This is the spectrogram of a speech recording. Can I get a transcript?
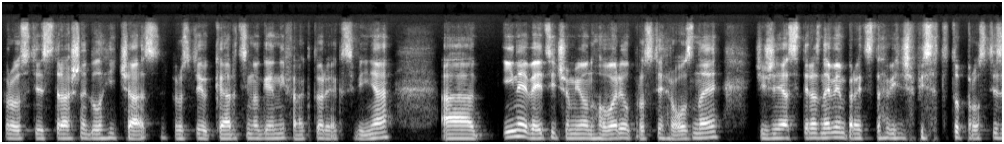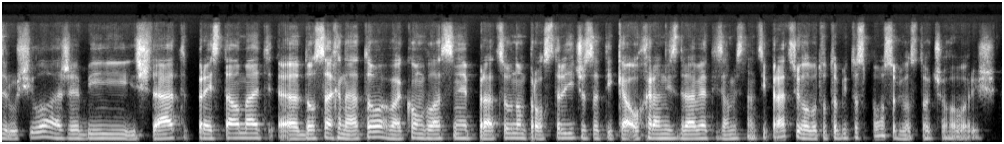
proste strašne dlhý čas, proste karcinogénny faktor, jak svinia a iné veci, čo mi on hovoril, proste hrozné. Čiže ja si teraz neviem predstaviť, že by sa toto proste zrušilo a že by štát prestal mať e, dosah na to, v akom vlastne pracovnom prostredí, čo sa týka ochrany zdravia, tí zamestnanci pracujú, lebo toto by to spôsobilo z toho, čo hovoríš.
